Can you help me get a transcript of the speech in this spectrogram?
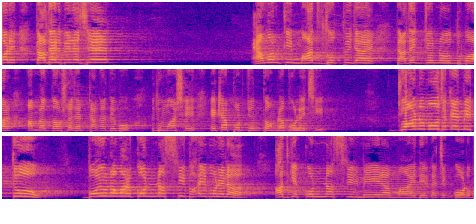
করে, তাদের বেড়েছে। এমনকি মাছ ধরতে যায়, তাদের জন্য দুবার আমরা দশ হাজার টাকা দেব দু মাসে। এটা পর্যন্ত আমরা বলেছি। জন্ম থেকে মৃত্যু। বলুন আমার কন্যাশ্রী ভাই বোনেরা, আজকে কন্যাশ্রীর মেয়েরা মায়েদের কাছে গর্ব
